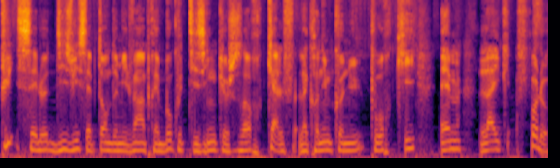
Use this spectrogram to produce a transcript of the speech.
Puis c'est le 18 septembre 2020, après beaucoup de teasing, que je sors CALF, l'acronyme connu pour Qui aime, like, follow.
